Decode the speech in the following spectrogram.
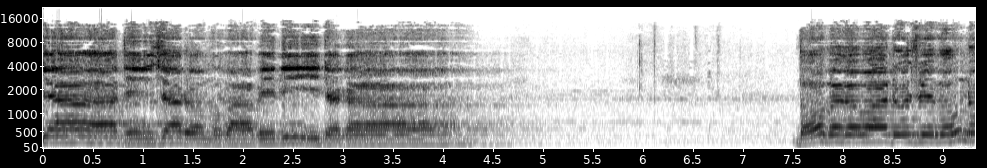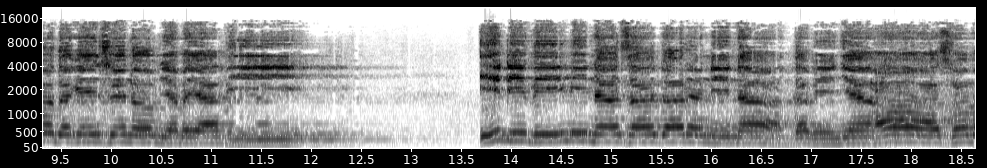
ကြထင်ရှားတော်မူပါပေသည်တကား သောဘဂဝါတို့ရွှေဘုံတော်သခင်ရှင်တော်မြတ်ဗျာသည်ဣတိပိမိနာသာကာရဏိနာသဗ္ဗညံအာသွမ်းပ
